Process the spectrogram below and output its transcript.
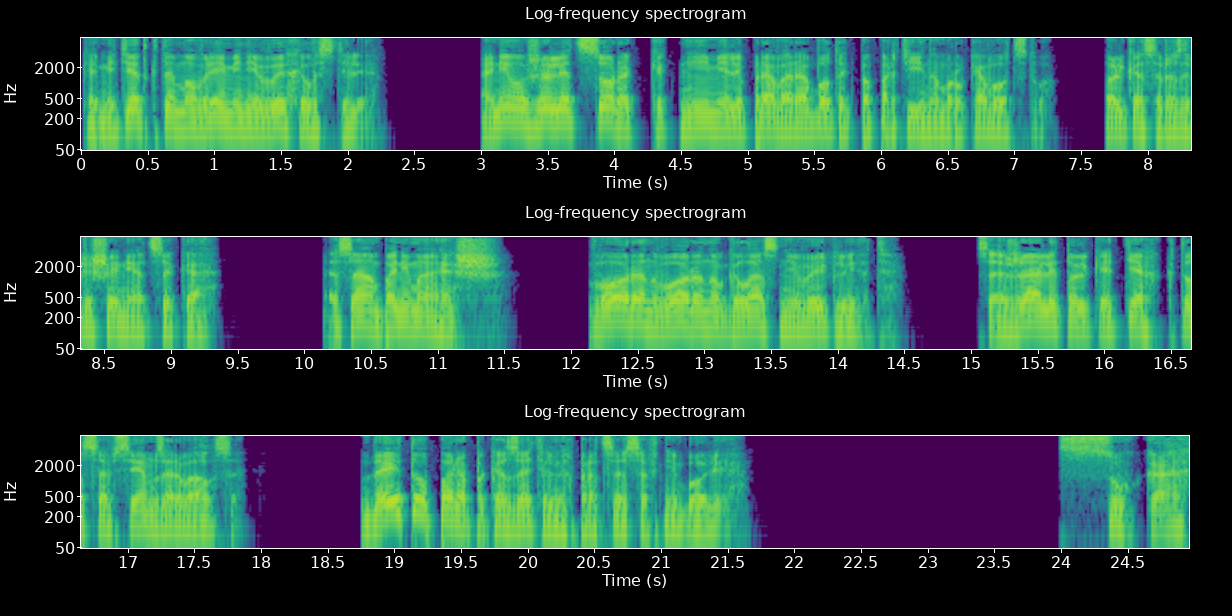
Комитет к тому времени выхолостили. Они уже лет сорок как не имели права работать по партийному руководству, только с разрешения ЦК. А сам понимаешь, ворон ворону глаз не выклюет. Сажали только тех, кто совсем взорвался. Да и то пара показательных процессов, не более. «Сука!»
